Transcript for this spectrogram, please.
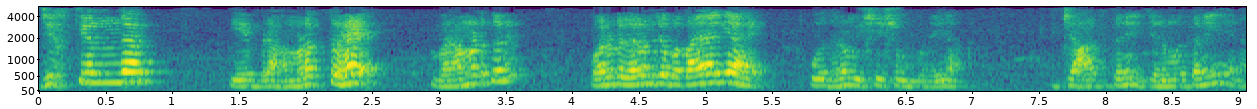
जिसके अंदर ये ब्राह्मणत्व है ब्राह्मण तो वर्ण धर्म जो बताया गया है, वो धर्म विशेषण को लेना जात तो नहीं, जन्म तो नहीं लेना।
